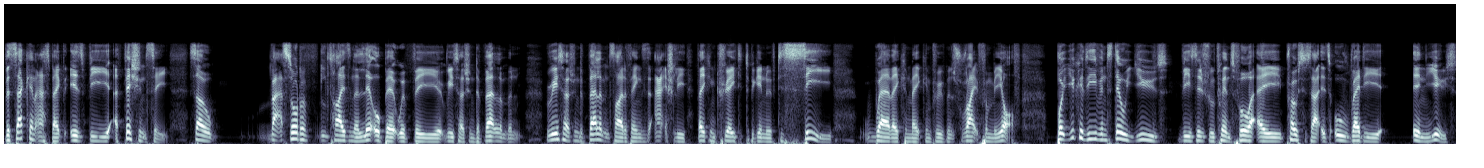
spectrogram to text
The second aspect is the efficiency. So that sort of ties in a little bit with the research and development. Research and development side of things is actually they can create it to begin with to see where they can make improvements right from the off. But you could even still use these digital twins for a process that is already in use.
